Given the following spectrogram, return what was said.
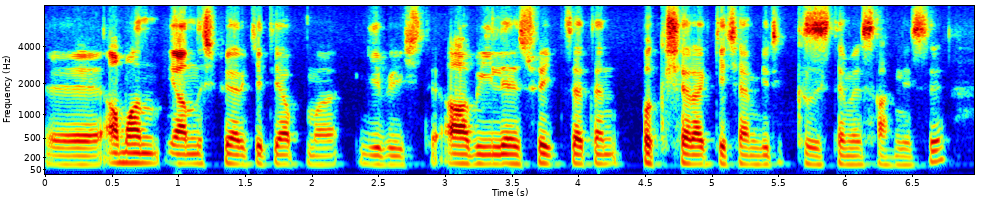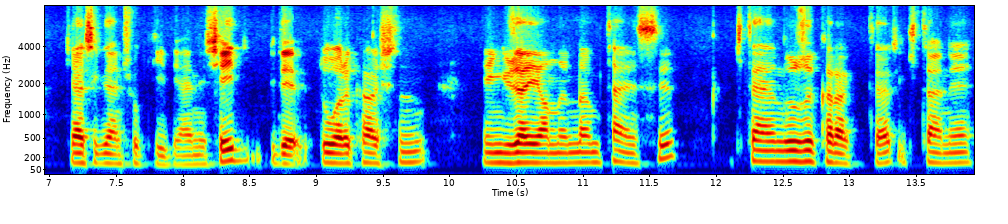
Ee, aman yanlış bir hareket yapma gibi işte abiyle sürekli zaten bakışarak geçen bir kız isteme sahnesi. Gerçekten çok iyiydi. Yani şey bir de duvara karşının en güzel yanlarından bir tanesi iki tane loser karakter, iki tane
